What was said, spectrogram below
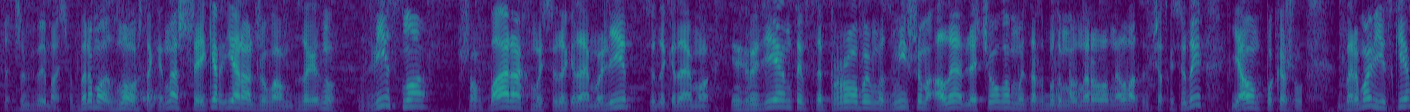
Все, щоб ніхто не бачив. Беремо знову ж таки наш шейкер. Я раджу вам взагалі, ну, звісно, що в барах ми сюди кидаємо лід, сюди кидаємо інгредієнти, все пробуємо, змішуємо. Але для чого ми зараз будемо наливати спочатку сюди, я вам покажу. Беремо віскі,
